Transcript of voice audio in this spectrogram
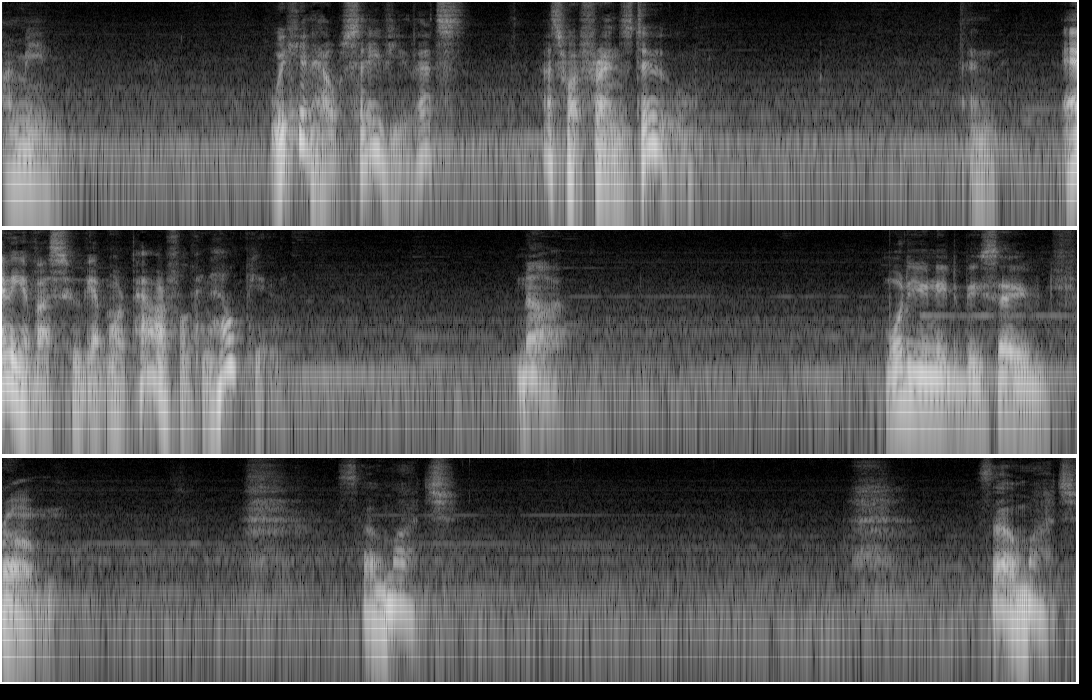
I mean, we can help save you. That's that's what friends do. And any of us who get more powerful can help you. Not. What do you need to be saved from? So much. So much.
